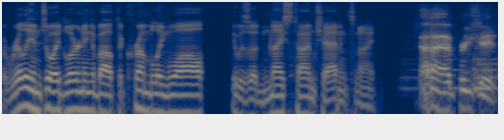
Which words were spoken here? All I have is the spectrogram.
I really enjoyed learning about the crumbling wall. It was a nice time chatting tonight. I appreciate it.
